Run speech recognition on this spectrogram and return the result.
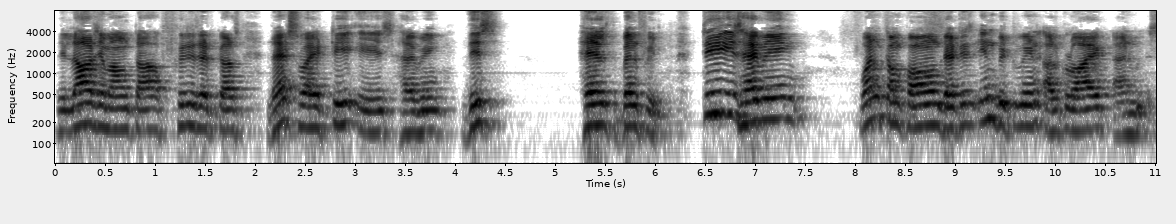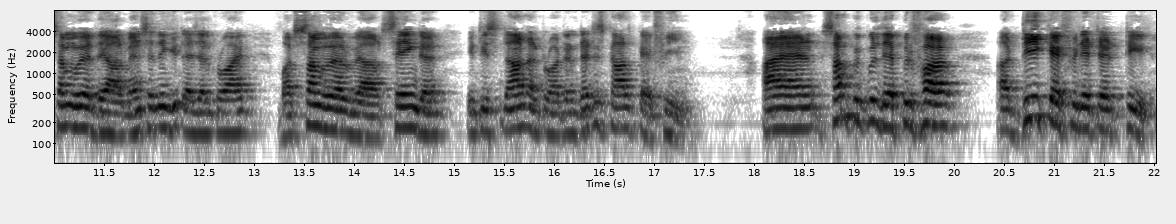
the large amount of free radicals. That's why tea is having this health benefit. Tea is having one compound that is in between alkaloid and somewhere they are mentioning it as alkaloid but somewhere we are saying that it is non-alcoholic, that is called caffeine. And some people, they prefer a decaffeinated tea.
